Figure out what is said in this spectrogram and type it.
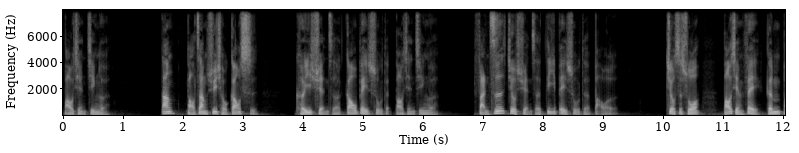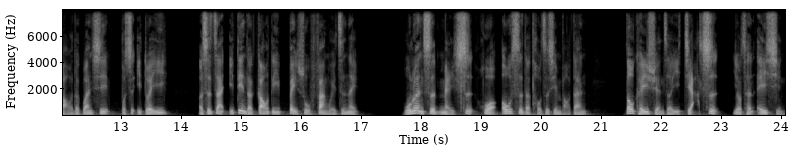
保险金额。当保障需求高时，可以选择高倍数的保险金额；反之，就选择低倍数的保额。就是说，保险费跟保额的关系不是一对一，而是在一定的高低倍数范围之内。无论是美式或欧式的投资型保单，都可以选择以甲式，又称 A 型，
